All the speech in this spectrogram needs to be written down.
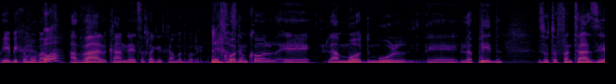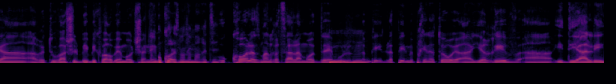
ביבי כמובן, או? אבל כאן uh, צריך להגיד כמה דברים. לך קודם זה. כל, uh, לעמוד מול uh, לפיד, זאת הפנטזיה הרטובה של ביבי כבר הרבה מאוד שנים. הוא כל הזמן אמר את זה. הוא כל הזמן רצה לעמוד uh, מול. לפיד. לפיד מבחינתו הוא היריב האידיאלי,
